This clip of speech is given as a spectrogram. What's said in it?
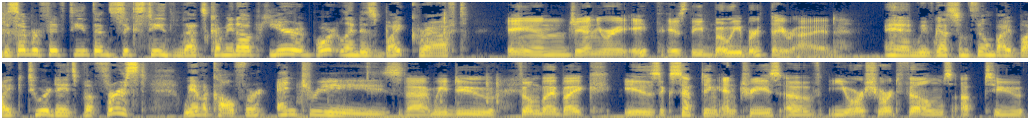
December 15th and 16th, that's coming up. Here in Portland is Bikecraft. and January 8th is the Bowie birthday ride. And we've got some Filmed by Bike tour dates. But first, we have a call for entries. that we do. Filmed by Bike is accepting entries of your short films up to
